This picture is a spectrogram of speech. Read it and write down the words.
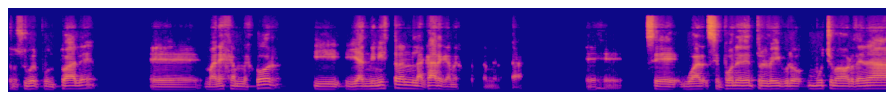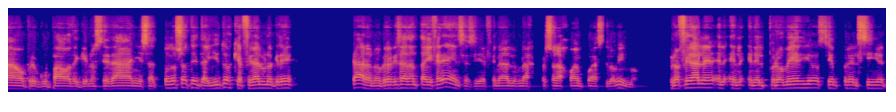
son súper puntuales, eh, manejan mejor y, y, administran la carga mejor también. O sea, eh, se, se pone dentro del vehículo mucho más ordenado, preocupado de que no se dañe, o sea, todos esos detallitos que al final uno cree, claro, no creo que sea tanta diferencia, si al final una persona joven puede hacer lo mismo, Pero al final, en, el promedio, siempre el senior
